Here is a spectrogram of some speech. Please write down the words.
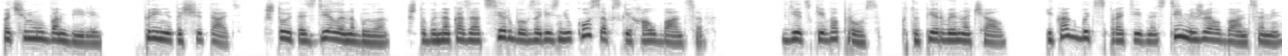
почему бомбили. Принято считать, что это сделано было, чтобы наказать сербов за резню косовских албанцев. Детский вопрос, кто первый начал? И как быть с противно с теми же албанцами,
